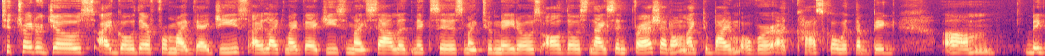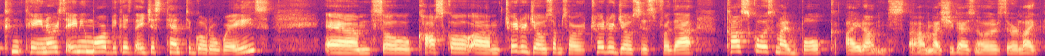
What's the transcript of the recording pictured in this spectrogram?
to Trader Joe's, I go there for my veggies. I like my veggies, my salad mixes, my tomatoes, all those nice and fresh. I don't like to buy them over at Costco with the big, um, big containers anymore because they just tend to go to waste. Um, so Costco, um, Trader Joe's, I'm sorry, Trader Joe's is for that. Costco is my bulk items. Um, as you guys notice, they're like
